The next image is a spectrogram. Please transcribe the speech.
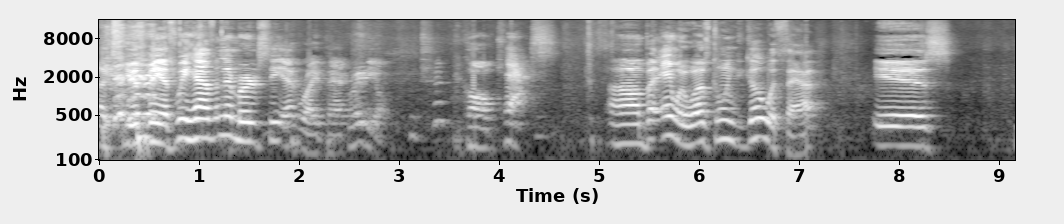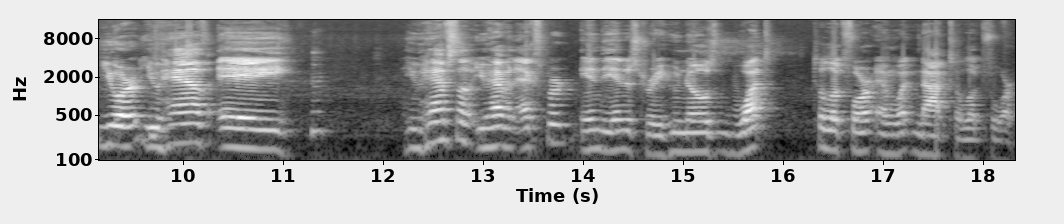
Excuse me, as we have an emergency at Write Pack Radio called cats. Um, but anyway, what I was going to go with that is you're you have a you have some you have an expert in the industry who knows what to look for and what not to look for.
